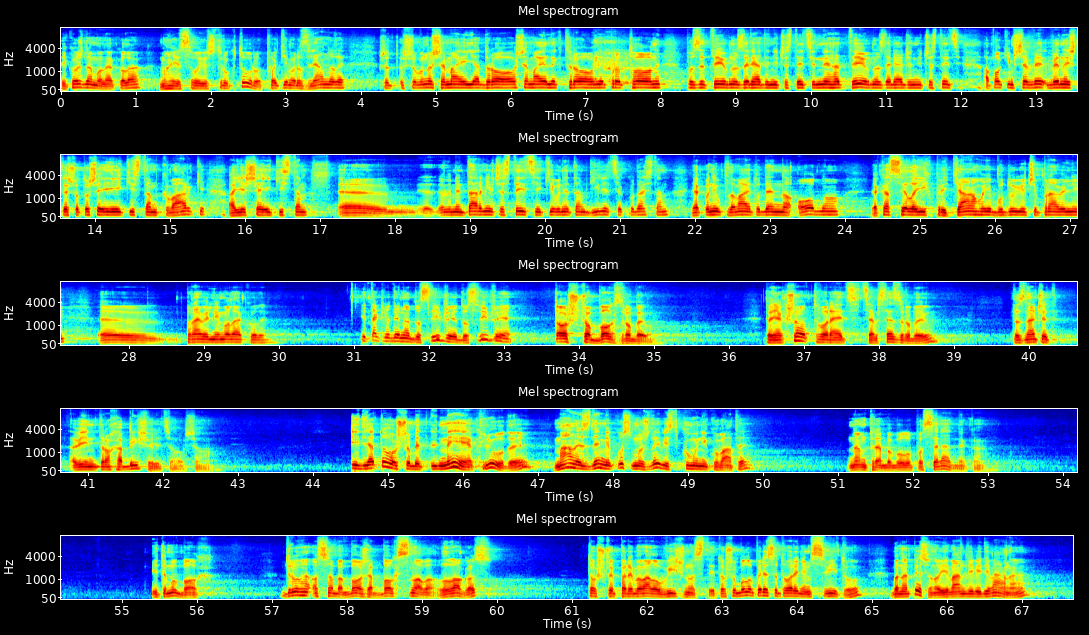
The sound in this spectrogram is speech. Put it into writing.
І кожна молекула має свою структуру. Потім розглянули, що, що воно ще має ядро, ще має електрони, протони, позитивно заряджені частиці, негативно заряджені частиці, а потім ще ви- винайшли, що то ще є якісь там кварки, а є ще якісь там е, елементарні частиці, які вони там діляться кудись там, як вони впливають один на одного, яка сила їх притягує, будуючи правильні е, правильні молекули. І так людина досліджує, досліджує то, що Бог зробив. То якщо Творець це все зробив, то значить він трохи більше від цього всього. І для того, щоб ми, як люди, мали з ним якусь можливість комунікувати, нам треба було посередника. І тому Бог Друга особа Божа, Бог Слово, Логос, то, що перебувало в вічності, то, що було перед сотворенням світу, бо написано в Євангелії від Івана,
